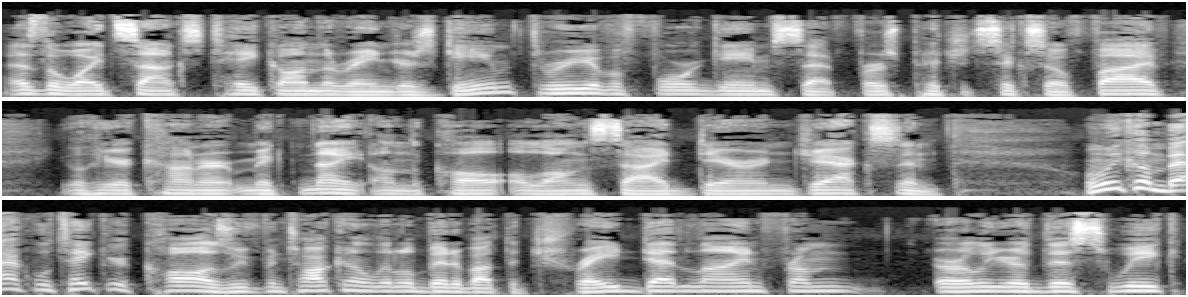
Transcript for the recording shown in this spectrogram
as the White Sox take on the Rangers. Game three of a four game set. First pitch at 6.05. You'll hear Connor McKnight on the call alongside Darrin Jackson. When we come back, we'll take your calls. We've been talking a little bit about the trade deadline from earlier this week.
